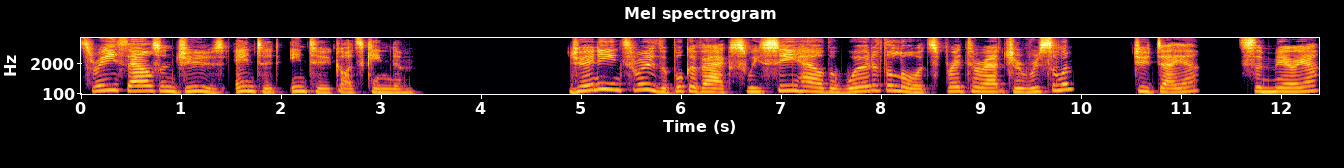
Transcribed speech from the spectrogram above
3,000 Jews entered into God's kingdom. Journeying through the book of Acts, we see how the word of the Lord spread throughout Jerusalem, Judea, Samaria,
